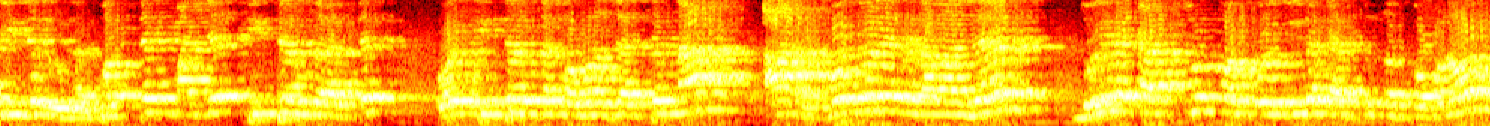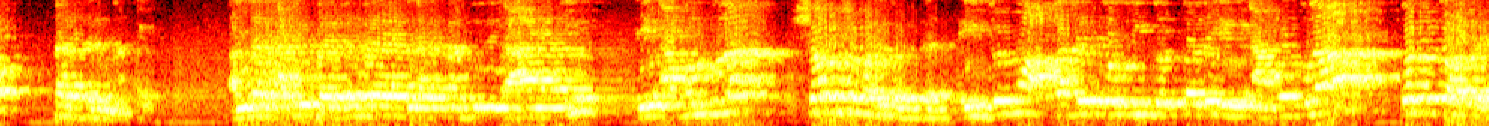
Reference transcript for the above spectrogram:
বীজের রোজা, প্রত্যেক মাসে তিনটা রোজা রাখতেন। ওই তিনটা রোজা কখনো ছাড়তেন না। আর ফজরের নামাজের দুই রাকাত সুন্নত, ওই দুই রাকাত সুন্নত কখনো ছাড়তেন না। আল্লাহ হাবিব রাহমাতুল্লিল আলামিন এই আমলগুলা সব সময় করতেন এই জন্য আমাদেরকেও কি করতে হবে, এই আমলগুলা করতে হবে।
